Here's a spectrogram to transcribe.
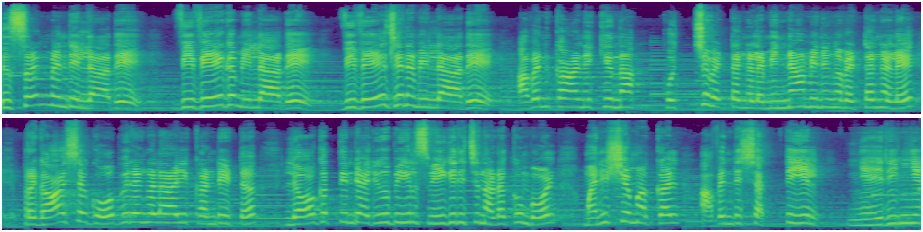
ഡിസൈൻമെന്റ് ഇല്ലാതെ വിവേകമില്ലാതെ വിവേചനമില്ലാതെ അവൻ കാണിക്കുന്ന കൊച്ചുവെട്ടങ്ങളെ മിന്നാമിനുങ്ങ വെട്ടങ്ങളെ പ്രകാശ ഗോപുരങ്ങളായി കണ്ടിട്ട് ലോകത്തിന്റെ അരൂപിയിൽ സ്വീകരിച്ച് നടക്കുമ്പോൾ മനുഷ്യ മക്കൾ അവന്റെ ശക്തിയിൽ ഞെരിഞ്ഞ്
